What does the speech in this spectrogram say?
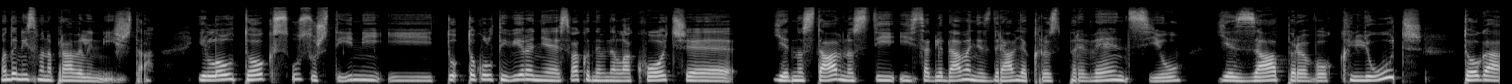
onda nismo napravili ništa. I low tox u suštini i to, to kultiviranje svakodnevne lakoće, jednostavnosti i sagledavanje zdravlja kroz prevenciju je zapravo ključ toga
